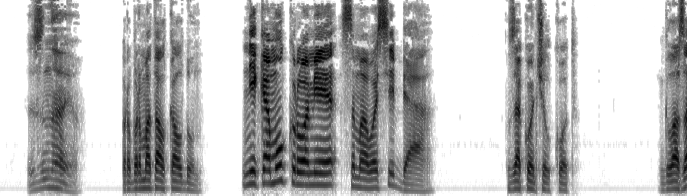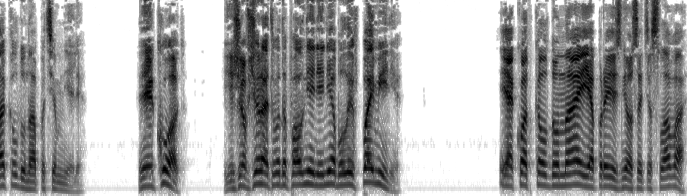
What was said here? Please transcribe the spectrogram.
— Знаю, — пробормотал колдун. — Никому, кроме самого себя, — закончил кот. — Глаза колдуна потемнели. «Эй, кот! Еще вчера этого дополнения не было и в помине!» «Я кот колдуна, и я произнес эти слова»,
